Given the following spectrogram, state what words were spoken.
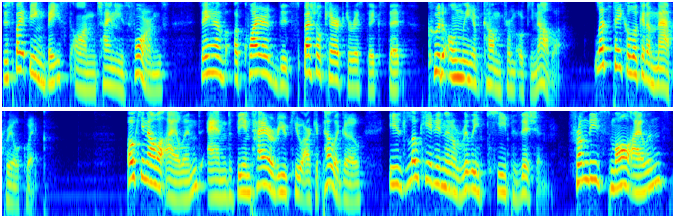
despite being based on Chinese forms, they have acquired the special characteristics that could only have come from Okinawa. Let's take a look at a map real quick. Okinawa Island, and the entire Ryukyu archipelago, is located in a really key position. From these small islands,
